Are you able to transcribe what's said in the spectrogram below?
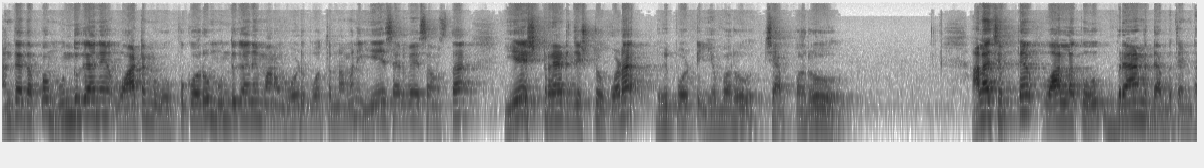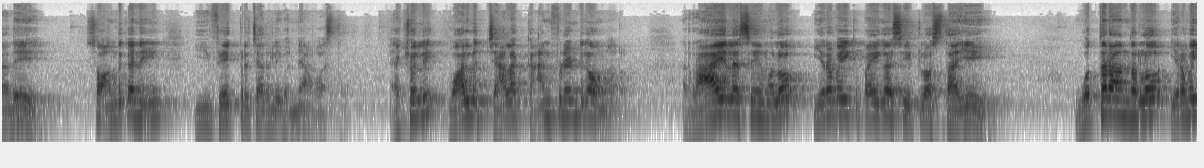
అంతే తప్ప ముందుగానే వాటమి ఒప్పుకోరు ముందుగానే మనం ఓడిపోతున్నామని ఏ సర్వే సంస్థ ఏ స్ట్రాటజిస్టు కూడా రిపోర్ట్ ఇవ్వరు చెప్పరు. అలా చెప్తే వాళ్ళకు బ్రాండ్ దెబ్బతింటుంది సో అందుకని ఈ ఫేక్ ప్రచారాలు ఇవన్నీ అవాస్తవం. యాక్చువల్లీ వాళ్ళు చాలా కాన్ఫిడెంట్గా ఉన్నారు. రాయలసీమలో ఇరవైకి పైగా సీట్లు వస్తాయి. ఉత్తరాంధ్రలో ఇరవై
